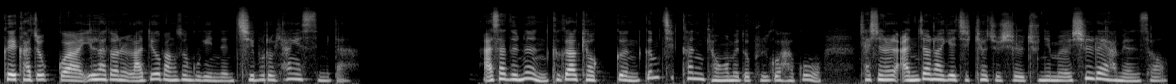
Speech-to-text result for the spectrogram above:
그의 가족과 일하던 라디오 방송국이 있는 집으로 향했습니다. 아사드는 그가 겪은 끔찍한 경험에도 불구하고 자신을 안전하게 지켜주실 주님을 신뢰하면서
